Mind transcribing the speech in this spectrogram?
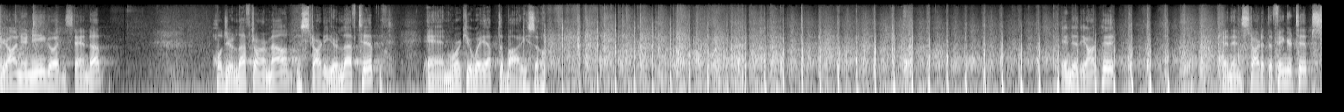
You're on your knee, go ahead and stand up. Hold your left arm out, start at your left hip, and work your way up the body. So. Into the armpit, and then start at the fingertips.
